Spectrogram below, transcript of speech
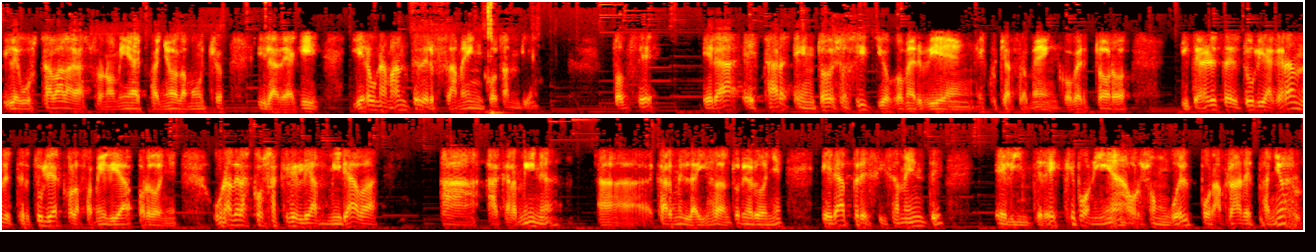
y le gustaba la gastronomía española mucho y la de aquí. Y era un amante del flamenco también. Entonces, era estar en todos esos sitios, comer bien, escuchar flamenco, ver toros y tener tertulias, grandes tertulias con la familia Ordóñez. Una de las cosas que le admiraba a, a Carmina, a Carmen, la hija de Antonio Ordóñez, era precisamente el interés que ponía Orson Welles por hablar español.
